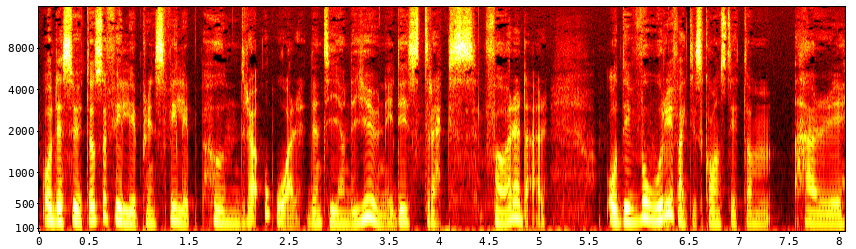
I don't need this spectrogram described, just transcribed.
Och dessutom så fyller ju prins Philip 100 år den 10 juni. Det är strax före där. Och det vore ju faktiskt konstigt om Harry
